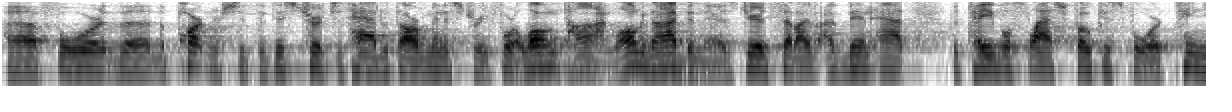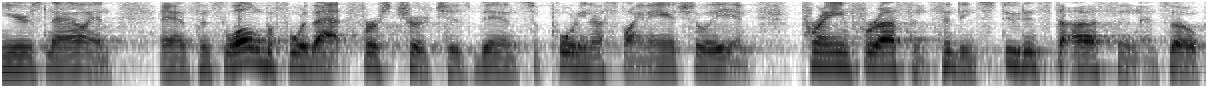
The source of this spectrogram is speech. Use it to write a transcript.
uh, for the, the partnership that this church has had with our ministry for a long time, longer than I've been there. As Jared said, I've, I've been at the table slash focus for 10 years now. And, and since long before that, First Church has been supporting us financially and praying for us and sending students to us. And, and so,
